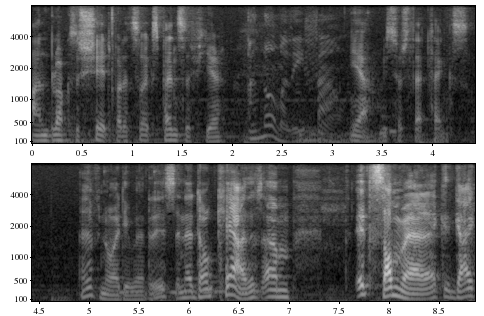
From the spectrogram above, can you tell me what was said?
unblock the shit, but it's so expensive here. Anomaly found. Yeah, research that, thanks. I have no idea where it is, and I don't care. This, um, it's somewhere. Like a guy.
